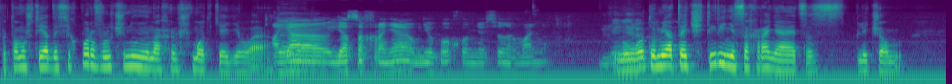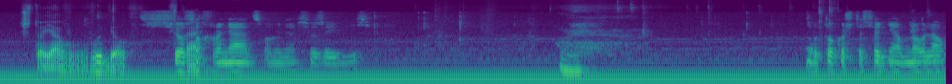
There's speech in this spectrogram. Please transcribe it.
Потому что я до сих пор вручную нахрен шмотки одеваю. А я, я сохраняю, мне похуй, у меня все нормально. Не Ну вот у меня работает. Т4 не сохраняется с плечом, что я выбил. Все Так. сохраняется, у меня все заебись. Ой. Вот только что сегодня обновлял.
